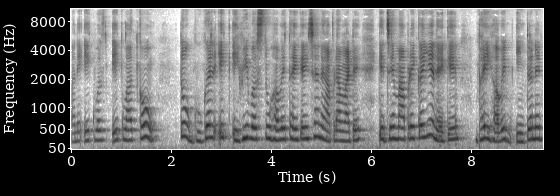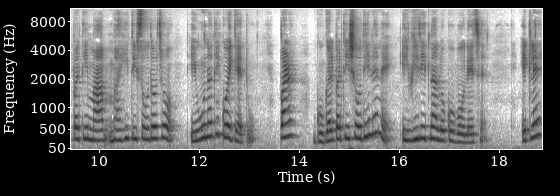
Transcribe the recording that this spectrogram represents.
અને એક વસ્ત એક વાત કહું, તો ગૂગલ એક એવી વસ્તુ હવે થઈ ગઈ છે ને આપણા માટે કે જેમ આપણે કહીએ ને કે, ભાઈ, હવે ઇન્ટરનેટ પરથી માહિતી શોધો છો, એવું નથી કોઈ કહેતું. પણ ગૂગલ પરથી શોધીને ને એવી રીતના લોકો બોલે છે. એટલે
